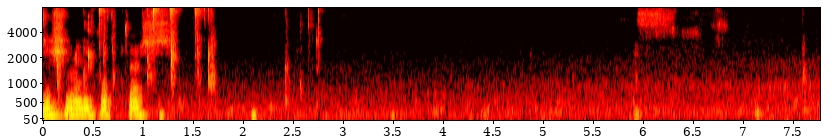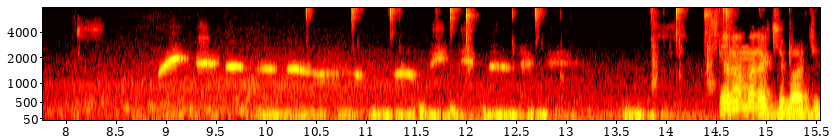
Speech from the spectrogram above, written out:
Kardeşim helikopter. Selamünaleyküm bacı.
